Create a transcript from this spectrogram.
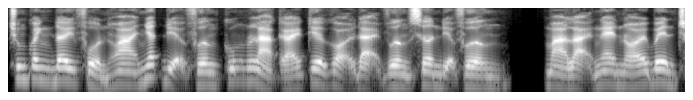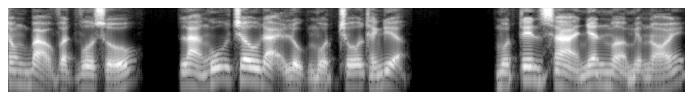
chung quanh đây phồn hoa nhất địa phương cũng là cái kia gọi Đại Vương Sơn địa phương, mà lại nghe nói bên trong bảo vật vô số, là ngũ châu đại lục một chỗ thánh địa. Một tên xà nhân mở miệng nói,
